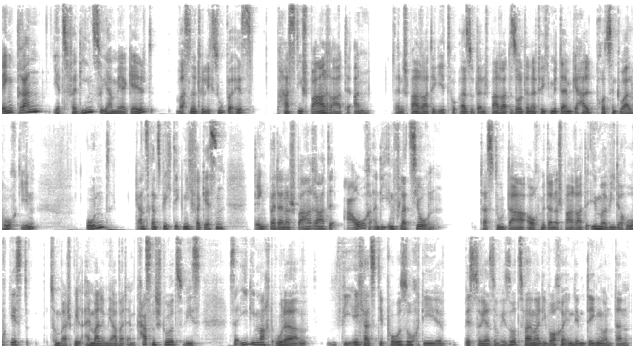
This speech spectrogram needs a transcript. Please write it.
Denk dran, jetzt verdienst du ja mehr Geld, was natürlich super ist, passt die Sparrate an. Deine Sparrate geht, also deine Sparrate sollte natürlich mit deinem Gehalt prozentual hochgehen. Und ganz, ganz wichtig, nicht vergessen, denk bei deiner Sparrate auch an die Inflation, dass du da auch mit deiner Sparrate immer wieder hochgehst, zum Beispiel einmal im Jahr bei deinem Kassensturz, wie es Saidi macht, oder wie ich als Depotsucht, die bist du ja sowieso zweimal die Woche in dem Ding und dann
